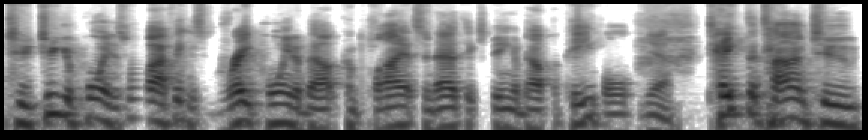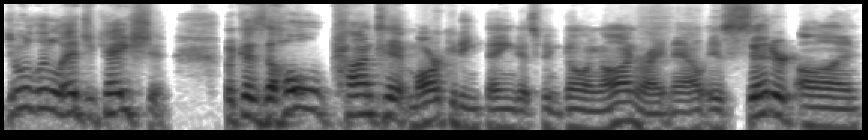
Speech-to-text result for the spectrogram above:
to to your point is why i think it's a great point about compliance and ethics being about the people yeah take the time to do a little education because the whole content marketing thing that's been going on right now is centered on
